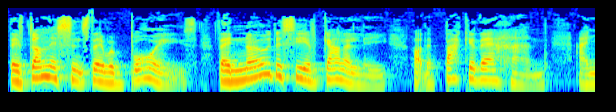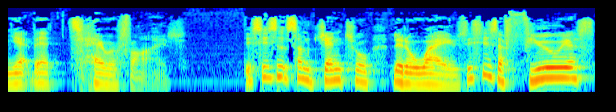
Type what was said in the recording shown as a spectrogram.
They've done this since they were boys. They know the Sea of Galilee like the back of their hand, and yet they're terrified. This isn't some gentle little waves. This is a furious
